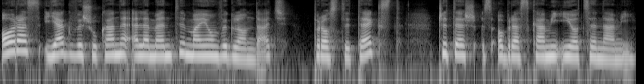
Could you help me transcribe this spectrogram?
oraz jak wyszukane elementy mają wyglądać prosty tekst, czy też z obrazkami i ocenami.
